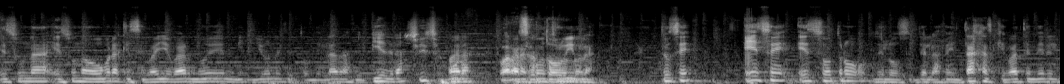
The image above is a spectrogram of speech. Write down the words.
es una, es una obra que se va a llevar 9 millones de toneladas de piedra sí, para, para, todo, construirla. Entonces, ese es otro de, los, de las ventajas que va a tener el,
